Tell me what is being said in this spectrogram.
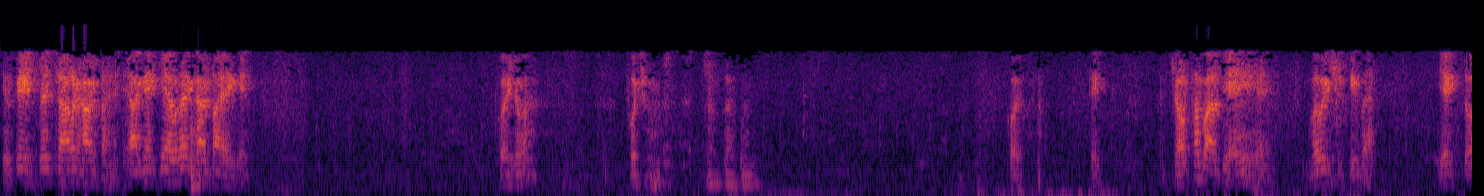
क्योंकि इसमें चार घाट है, आगे की अवरे घाट आएँगे। कोई जवाब? पूछो। कोई चौथा बात यही है भविष्य की बात। एक तो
